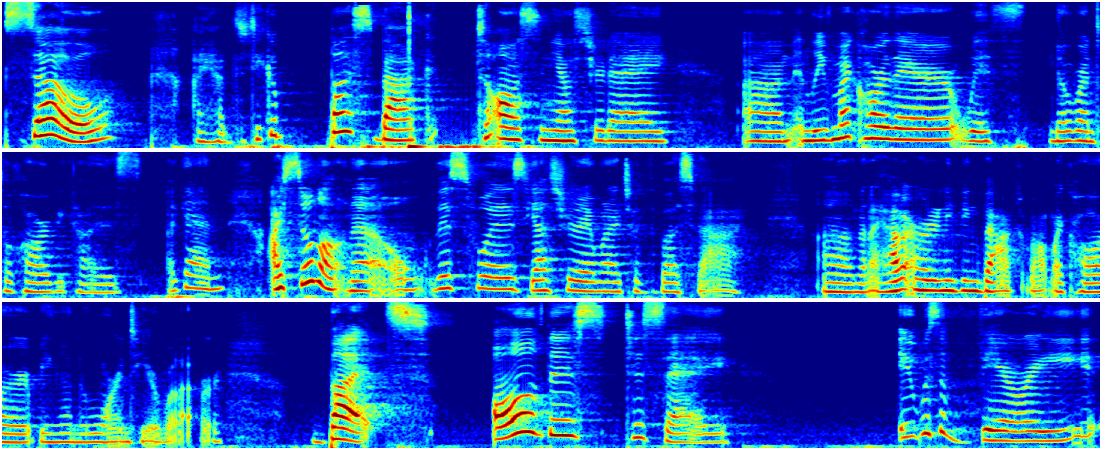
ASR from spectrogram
So I had to take a bus back to Austin yesterday um, and leave my car there with no rental car because, again, I still don't know. This was yesterday when I took the bus back. Um, and I haven't heard anything back about my car being under warranty or whatever. But all of this to say, it was a very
